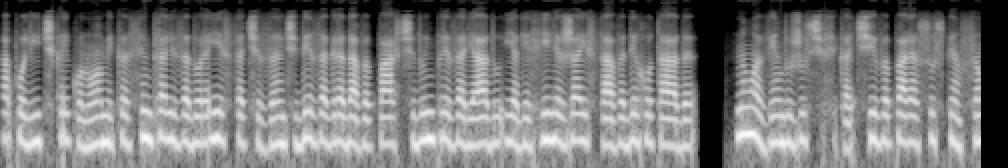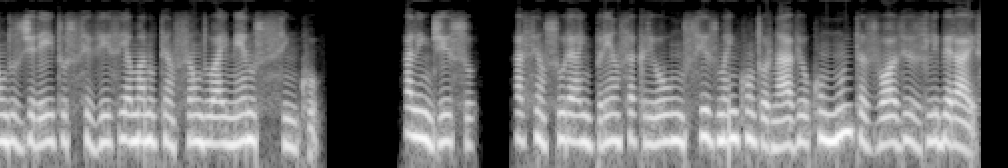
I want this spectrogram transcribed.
a política econômica centralizadora e estatizante desagradava parte do empresariado e a guerrilha já estava derrotada, não havendo justificativa para a suspensão dos direitos civis e a manutenção do AI-5. Além disso, a censura à imprensa criou um cisma incontornável com muitas vozes liberais.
